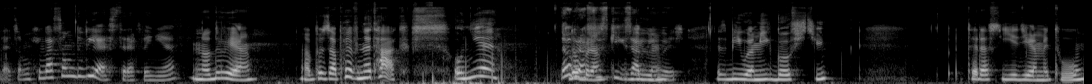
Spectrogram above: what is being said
lecą? Chyba są dwie strefy, nie? No dwie. No zapewne tak. O nie! Dobra, Dobra, wszystkich zbiłem. zabiłeś. Zbiłem ich gości. Teraz jedziemy tu.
